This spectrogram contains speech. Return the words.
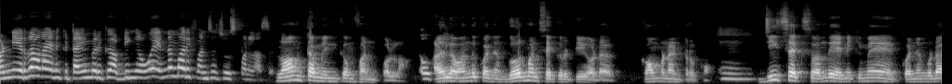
ஒன் இயர் தான் ஆனா எனக்கு டைம் இருக்கு அப்படிங்கிறவங்க என்ன மாதிரி ஃபண்ட்ஸ் சூஸ் பண்ணலாம் sir long term income fund போடலாம். அதில் வந்து கொஞ்சம் கவர்மெண்ட் செக்யூரிட்டியோட காம்பனன்ட் இருக்கும். ஜிசெக்ஸ் வந்து என்றைக்குமே கொஞ்சம் கூட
